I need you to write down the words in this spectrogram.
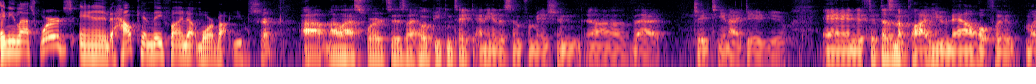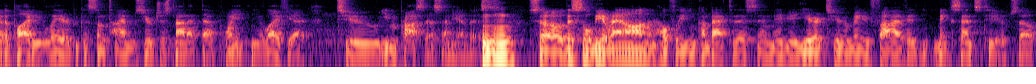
any last words, and how can they find out more about you? Sure. Uh, my last words is I hope you can take any of this information uh, that JT and I gave you. And if it doesn't apply to you now, hopefully it might apply to you later because sometimes you're just not at that point in your life yet to even process any of this. So this will be around and hopefully you can come back to this in maybe a year or two, maybe five. It makes sense to you. So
